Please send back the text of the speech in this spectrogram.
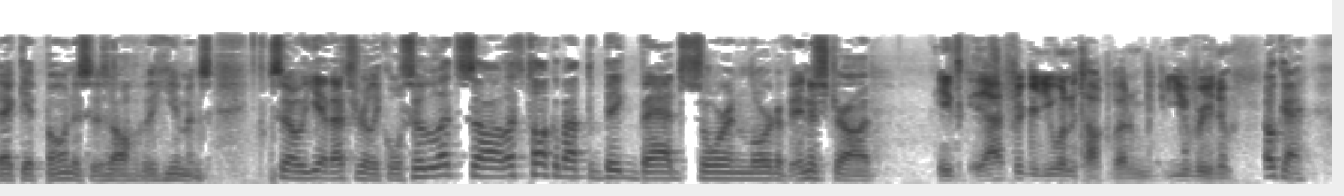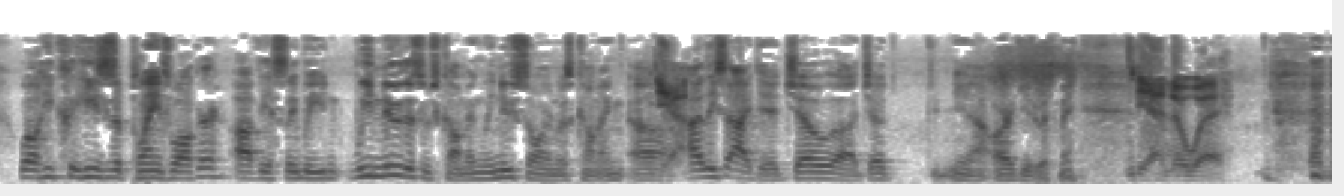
that get bonuses off of the humans. So yeah, that's really cool. So let's uh, let's talk about the big bad Sorin Lord of Innistrad. He's, I figured you want to talk about him. You read him. Okay. Well, he he's a planeswalker. Obviously, we we knew this was coming. We knew Sorin was coming. Uh, Yeah. At least I did. Joe uh, Joe you know argued with me. Yeah, no way. I'm,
